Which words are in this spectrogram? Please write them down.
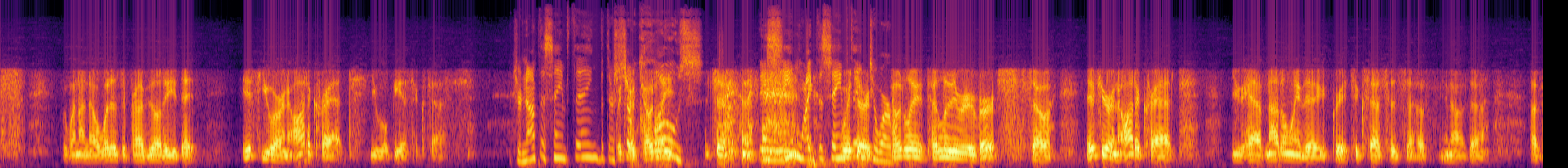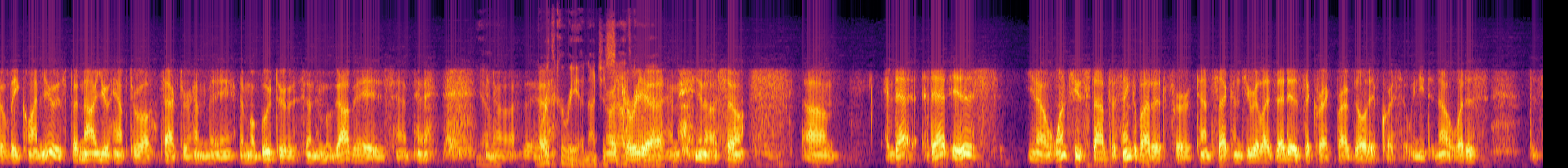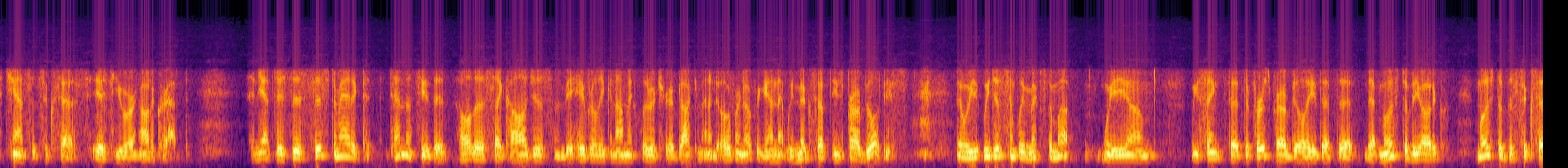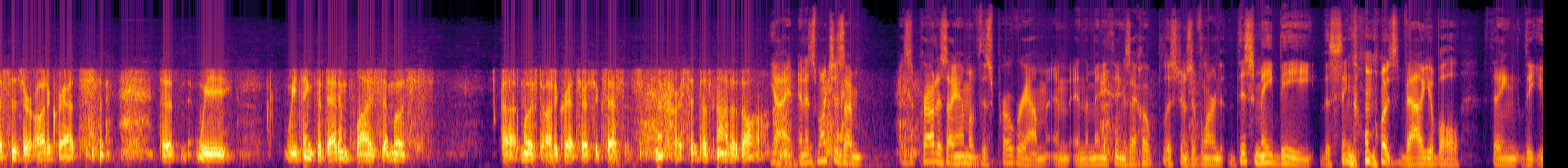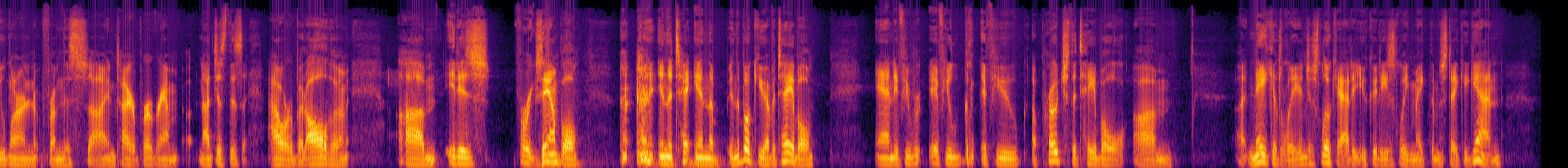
We want to know what is the probability that if you are an autocrat, you will be a success. Which are not the same thing, but they're which so totally, close. they seem like the same thing to our totally totally the reverse. So if you're an autocrat, you have not only the great successes of you know the of the Lee Kuan Yews, but now you have to uh, factor in the, the Mobutus and the Mugabes and yeah. you know the, North Korea, not just North South Korea, Korea, and you know so um, and that that is you know once you stop to think about it for ten seconds, you realize that is the correct probability, of course, that we need to know. What is the chance of success if you are an autocrat? And yet there's this systematic t- tendency that all the psychologists and behavioral economics literature have documented over and over again that we mix up these probabilities. We, we just simply mix them up. We, um, we think that the first probability that, the, that most of the autoc- most of the successes are autocrats. that we we think that that implies that most uh, most autocrats are successes. of course, it does not at all. Yeah, and as much as I'm as proud as I am of this program and, and the many things I hope listeners have learned, this may be the single most valuable thing that you learn from this uh, entire program, not just this hour, but all of them. Um, it is, for example, in the ta- in the in the book you have a table, and if you if you if you approach the table um, uh, nakedly and just look at it, you could easily make the mistake again.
